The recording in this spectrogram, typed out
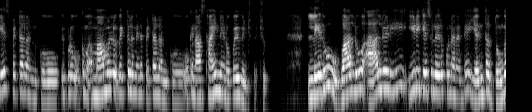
కేసు పెట్టాలనుకో ఇప్పుడు ఒక మామూలు వ్యక్తుల మీద పెట్టాలనుకో ఓకే నా స్థాయిని నేను ఉపయోగించవచ్చు. లేదు వాళ్ళు ఆల్రెడీ ఈడీ కేసులో ఎరుక్కున్నారంటే ఎంత దొంగ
